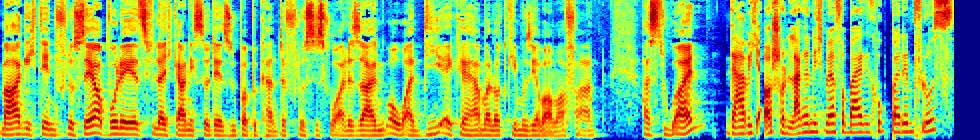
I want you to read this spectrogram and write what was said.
mag ich den Fluss sehr, obwohl er jetzt vielleicht gar nicht so der super bekannte Fluss ist, wo alle sagen, oh, an die Ecke Herr Malotki muss ich aber auch mal fahren. Hast du einen? Da habe ich auch schon lange nicht mehr vorbeigeguckt bei dem Fluss.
